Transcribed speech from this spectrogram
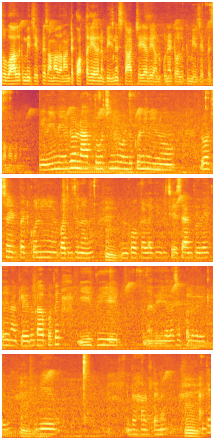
సో వాళ్ళకి మీరు చెప్పే సమాధానం అంటే కొత్తగా ఏదైనా బిజినెస్ స్టార్ట్ చేయాలి అనుకునేట వాళ్ళకి మీరు చెప్పే సమాధానం. నేనేదో నాకు తోచింది వండుకొని నేను రోడ్ సైడ్ పెట్టుకొని బతుకుతున్నాను. ఇంకొకళ్ళకి ఇది చేసే అంత ఇదైతే నాకు లేదు కాకపోతే ఇది అది ఎలా చెప్పాలో తెలియట్లేదు. ఇది ఇది అట్లా నాకు మ్మ్. అంటే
